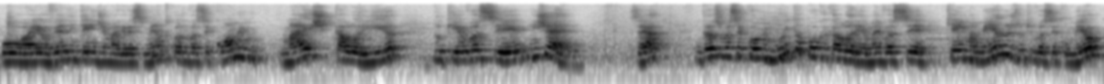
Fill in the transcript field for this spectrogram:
o Ayurveda entende emagrecimento quando você come mais caloria do que você ingere, certo? Então, se você come muito pouca caloria, mas você queima menos do que você comeu,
